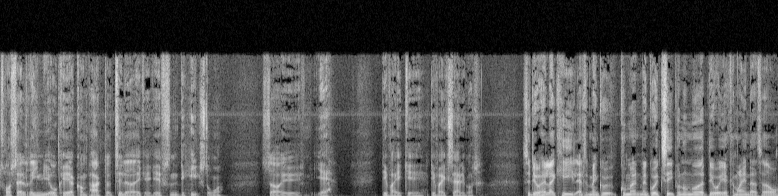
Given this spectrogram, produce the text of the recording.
trods alt rimelig okay og kompakt og tillader ikke AGF sådan det helt store. Så øh, ja, det var, ikke, øh, det var ikke særlig godt. Så det var heller ikke helt, altså man kunne, kunne man, man kunne ikke se på nogen måde, at det var Erik Kamren, der havde taget over?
